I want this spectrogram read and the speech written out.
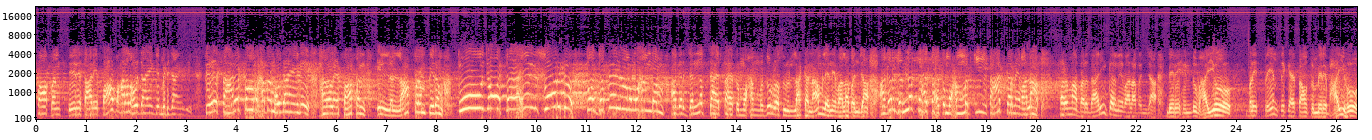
پاپن، تیرے سارے پاپ ہرل ہو جائیں گے، مٹ جائیں گے۔ تیرے سارے پاپ ختم ہو جائیں گے۔ ہرل پاپن، الا اللہ پرم پیرم۔ تو جو چاہن سورگ، تو جپے نام محمدم۔ اگر جنت چاہتا ہے تو محمد الرسول اللہ کا نام لینے والا بن جا۔ اگر جنت چاہتا ہے تو محمد کی اطاعت کرنے والا۔ فرما برداری کرنے والا بن جا۔ میرے ہندو بھائیوں بڑے پریم سے کہتا ہوں، تم میرے بھائی ہو،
